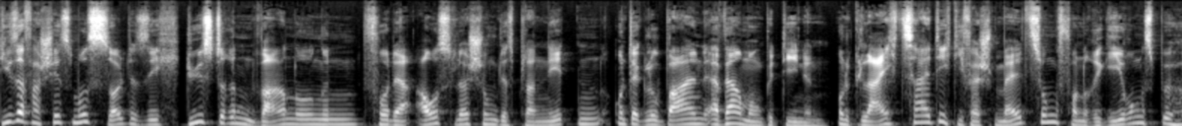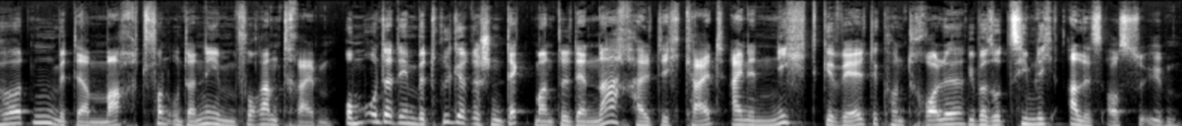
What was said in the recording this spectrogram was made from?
Dieser Faschismus sollte sich düsteren Warnungen vor der Auslöschung des Planeten und der globalen Erwärmung bedienen und gleichzeitig die Verschmelzung von Regierungsbehörden mit der Macht von Unternehmen vorantreiben, um unter dem betrügerischen Deckmantel der Nachhaltigkeit eine nicht gewählte Kontrolle über so ziemlich alles auszuüben.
